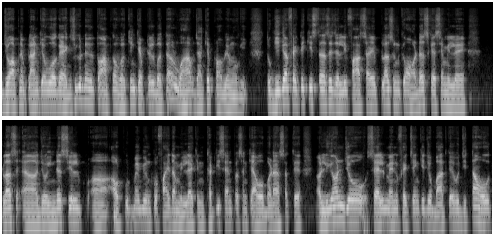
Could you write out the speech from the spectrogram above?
जो आपने प्लान किया, वो अगर एग्जीक्यूट नहीं हो तो आपका वर्किंग कैपिटल बढ़ता है और वहाँ जाके प्रॉब्लम होगी। तो गीगा फैक्ट्री किस तरह से जल्दी फास्ट आए प्लस उनके ऑर्डर्स कैसे मिल रहे प्लस जो इंडस्ट्रियल आउटपुट में भी उनको फ़ायदा मिल रहा है कि थर्टी सेवन परसेंट क्या वो बढ़ा सकते हैं। और लियोन जो सेल मैन्युफैक्चरिंग की जो बात करें, वो जितना हो,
